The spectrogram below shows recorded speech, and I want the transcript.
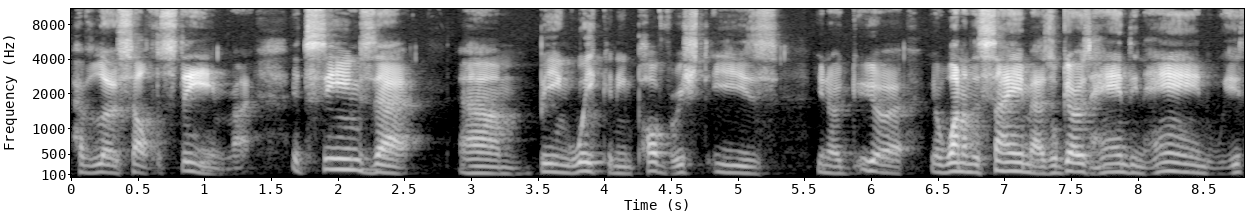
have low self-esteem, right? It seems that um, being weak and impoverished is you know, you know, one and the same as, or goes hand in hand with,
